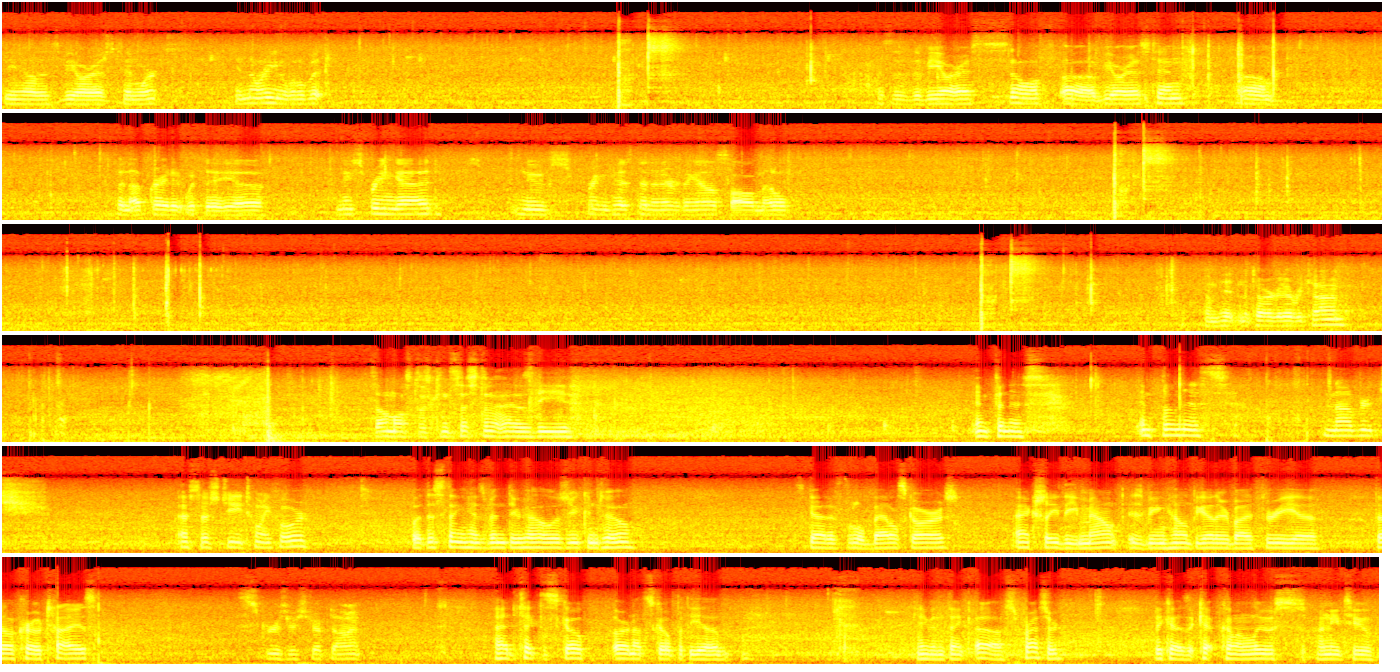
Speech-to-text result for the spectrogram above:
See how this VRS 10 works in the rain a little bit. This is the VRS Snow uh, VRS 10. Um, been upgraded with a uh, new spring guide, new spring piston and everything else, all metal. I'm hitting the target every time. It's almost as consistent as the infamous, infamous Novritsch SSG 24. But this thing has been through hell as you can tell. It's got its little battle scars. Actually, the mount is being held together by three uh, Velcro ties. Screws are stripped on it. I had to take the scope, or not the scope, but the, uh, can't even think, uh, suppressor, because it kept coming loose. I need to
